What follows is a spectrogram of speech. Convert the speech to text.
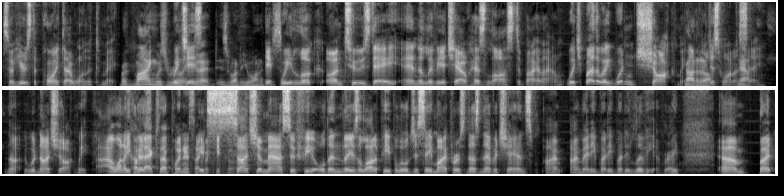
So here's the point I wanted to make. But mine was really Which is, good, is what you wanted to If we look on Tuesday and Olivia Chow has lost to Bailão, which by the way wouldn't shock me. Not at all. I just want to Yeah. say, not it would not shock me. I want to come back to that point in a second. It's but keep going. such a massive field, and there's a lot of people who will just say my person doesn't have a chance. I'm, I'm anybody but Olivia, right? Um, but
